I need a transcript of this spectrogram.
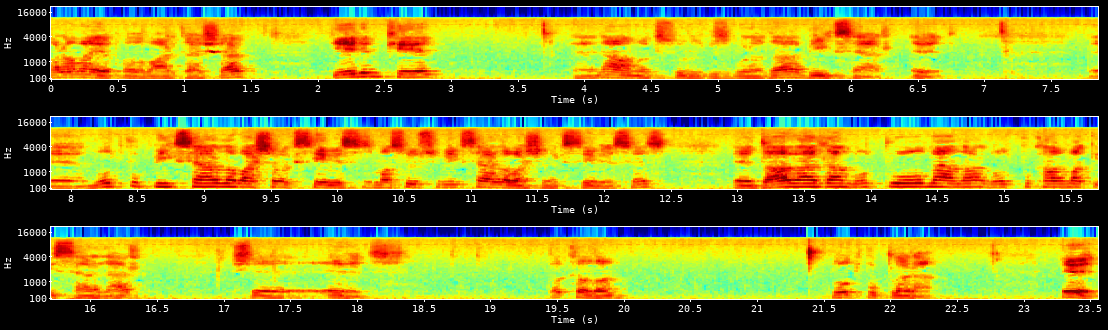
arama yapalım arkadaşlar. Diyelim ki e, ne almak istiyoruz biz burada? Bilgisayar. Evet. E, notebook bilgisayarla başlamak isteyebilirsiniz. Masaüstü bilgisayarla başlamak isteyebilirsiniz. E, daha evvelden notebook olmayanlar notebook almak isterler. İşte evet. Bakalım. Notebooklara. Evet.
